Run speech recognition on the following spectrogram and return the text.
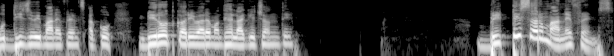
बुद्धिजीवी मान फ्रेंड्स आपको विरोध कर ब्रिटिशर माने फ्रेंड्स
